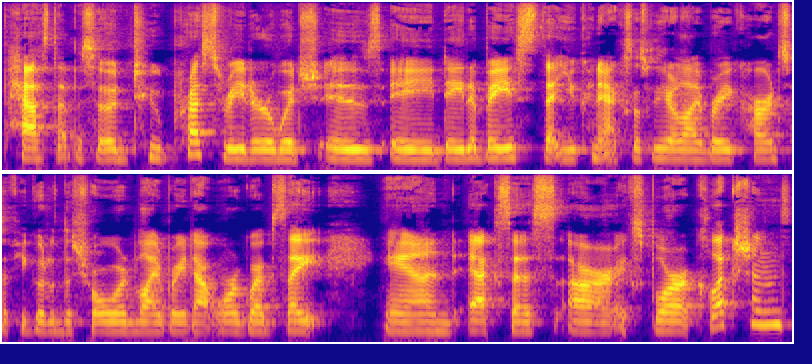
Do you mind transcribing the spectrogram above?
past episode to PressReader, which is a database that you can access with your library card. So if you go to the shorewoodlibrary.org website and access our Explorer collections,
